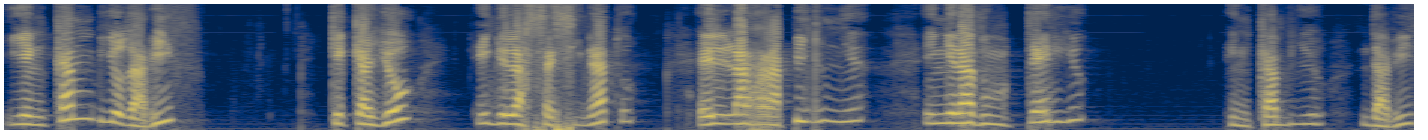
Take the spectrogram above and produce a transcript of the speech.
y en cambio David, que cayó en el asesinato, en la rapiña, en el adulterio. En cambio, David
